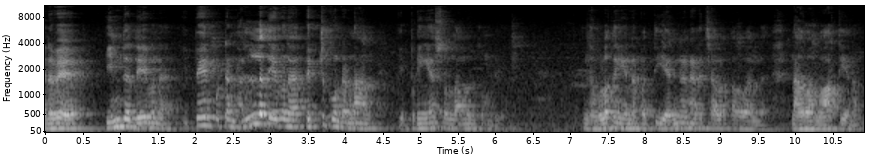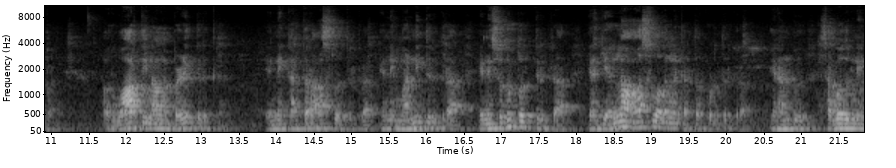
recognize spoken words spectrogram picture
எனவே இந்த தேவனை இப்பேற்பட்ட நல்ல தேவனை பெற்றுக்கொண்ட நான் எப்படிங்க சொல்லாமல் இருக்க முடியும்? இந்த உலகம் என்னை பற்றி என்ன நினச்சாலும் பரவாயில்ல. நான் அவர் வார்த்தையை நம்புகிறேன் அவர் வார்த்தையினால் நான் பிழைத்திருக்கிறேன். என்னை கர்த்தர் ஆசீர்வதித்திருக்கிறார். என்னை மன்னித்திருக்கிறார். என்னை சுகப்படுத்திருக்கிறார் எனக்கு எல்லா ஆசீர்வாதங்களையும் கர்த்தர் கொடுத்திருக்கிறார். என் அன்பு சகோதரனே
